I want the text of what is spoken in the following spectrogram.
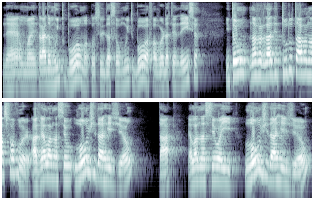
né? Uma entrada muito boa, uma consolidação muito boa a favor da tendência. Então, na verdade, tudo estava a nosso favor. A vela nasceu longe da região, tá? Ela nasceu aí longe da região.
